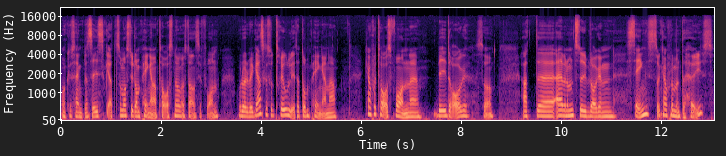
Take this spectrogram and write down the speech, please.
och sänkt bensinskatt så måste de pengarna tas någonstans ifrån. Och då är det väl ganska så troligt att de pengarna kanske tas från eh, bidrag. Så att eh, även om inte studiebidragen sänks så kanske de inte höjs.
